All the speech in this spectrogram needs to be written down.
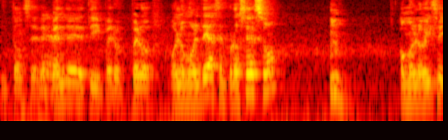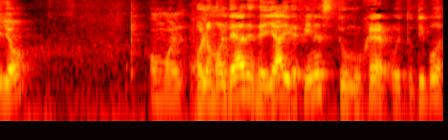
Entonces depende de ti, pero, pero o lo moldeas en proceso, como lo hice yo, O, lo moldeas desde ya y defines tu mujer o tu tipo de...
